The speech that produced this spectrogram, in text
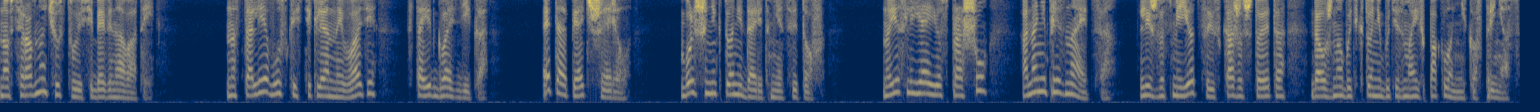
но все равно чувствую себя виноватой. На столе в узкой стеклянной вазе стоит гвоздика — это опять Шерил. Больше никто не дарит мне цветов. Но если я ее спрошу, она не признается, лишь засмеется и скажет, что это должно быть кто-нибудь из моих поклонников принес.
